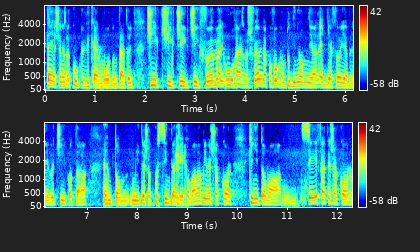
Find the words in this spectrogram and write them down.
teljesen ez a clicker módon, tehát, hogy csík, csík, csík, csík fölmegy, ú, ha ez most fölmegy, akkor fogom tudni nyomni az egyen följebb lévő csíkot a nem tudom mit, és akkor szinte lép a valami, és akkor kinyitom a széfet, és akkor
